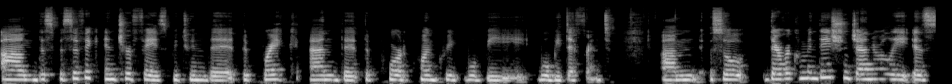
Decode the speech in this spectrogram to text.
um, the specific interface between the, the brick and the, the poured concrete will be will be different. Um, so their recommendation generally is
